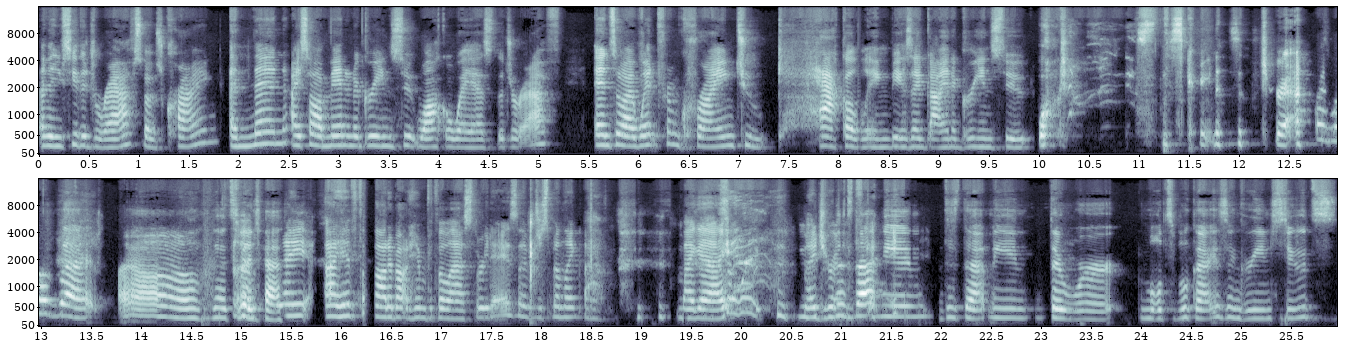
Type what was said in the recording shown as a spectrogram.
And then you see the giraffe, so I was crying. And then I saw a man in a green suit walk away as the giraffe. And so I went from crying to cackling because a guy in a green suit walked the screen as a giraffe. I love that. Oh, that's Um, fantastic. I, I have thought about him for the last three days. I've just been like, "Ah, my guy, So my giraffe. Does that guy." mean does that mean there were multiple guys in green suits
